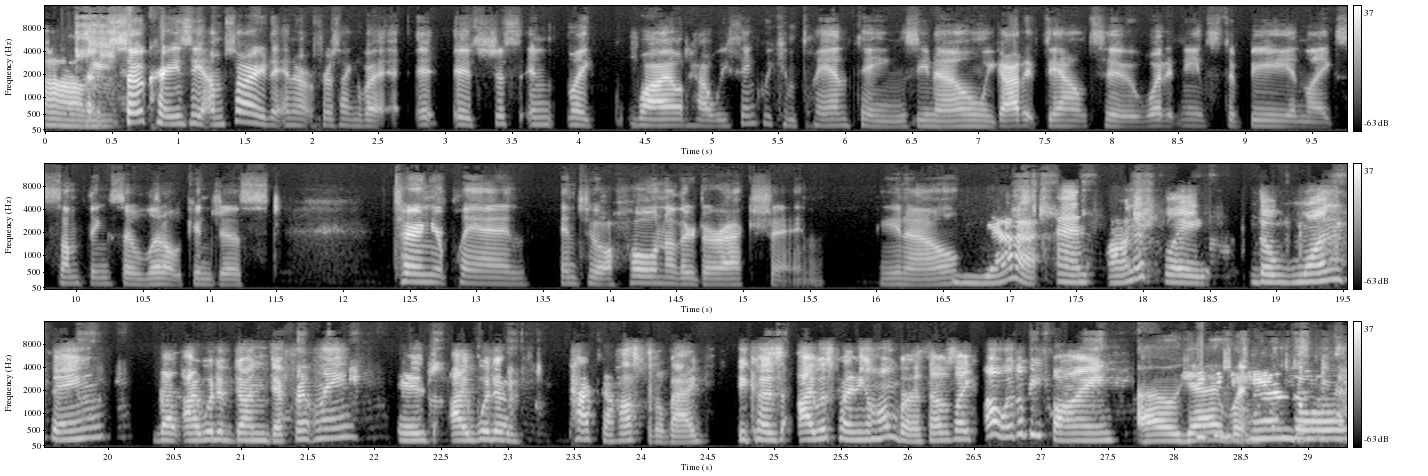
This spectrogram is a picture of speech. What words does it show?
Um, It's so crazy. I'm sorry to interrupt for a second, but it, it's just in like wild how we think we can plan things, you know, and we got it down to what it needs to be, and like something so little can just turn your plan into a whole nother direction, you know? Yeah. And honestly, the one thing that I would have done differently is I would have packed a hospital bag because I was planning a home birth. I was like, oh, it'll be fine. Oh yeah, can handle-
